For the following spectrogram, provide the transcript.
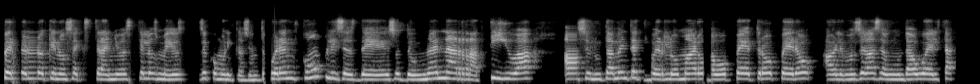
pero lo que nos extrañó es que los medios de comunicación fueran cómplices de eso, de una narrativa absolutamente verlo malo, Petro, pero hablemos de la segunda vuelta,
